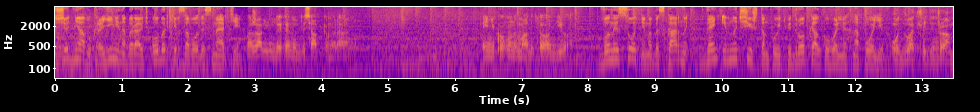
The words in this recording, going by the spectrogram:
Щодня в Україні набирають обертів заводи смерті. На жаль, люди гинуть десятками реально. І нікому нема до того діла. Вони сотнями безкарно вдень і вночі штампують підробки алкогольних напоїв. О 20 грам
